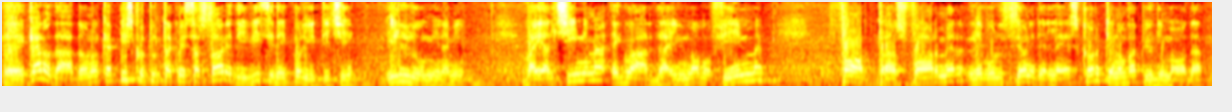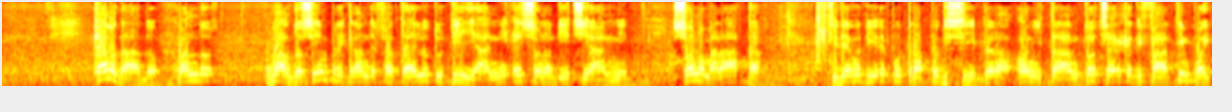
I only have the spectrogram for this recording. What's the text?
Eh, caro Dado, non capisco tutta questa storia dei vizi dei politici. Illuminami. Vai al cinema e guarda il nuovo film Ford Transformer, l'evoluzione dell'escort che non va più di moda. Caro Dado, quando guardo sempre il Grande Fratello tutti gli anni e sono dieci anni. Sono malata? Ti devo dire purtroppo di sì, però ogni tanto cerca di farti un po' i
